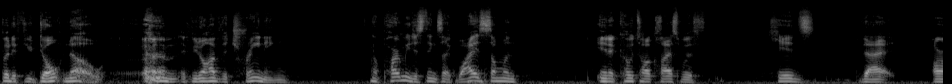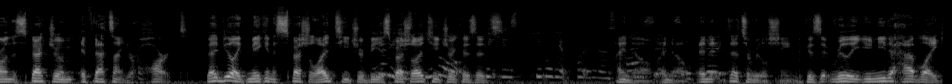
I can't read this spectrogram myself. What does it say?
but if you don't know, if you don't have the training, you know, part of me just thinks like, why is someone in a co-taught class with kids that are on the spectrum if that's not your heart? That'd be like making a special ed teacher be Yeah, a special ed because teacher because it's because people get put in those I know, classes. I know, It's and very- it, that's a real shame because it really you need to have like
